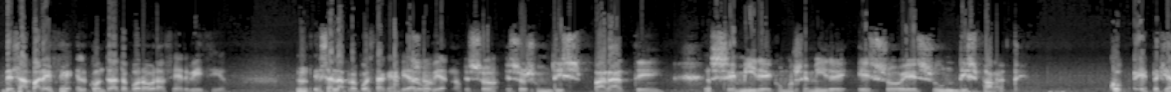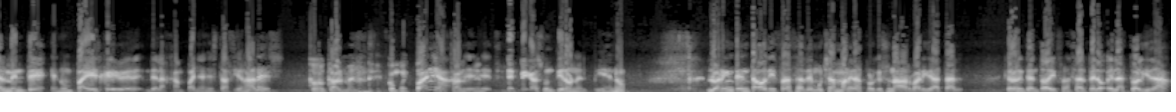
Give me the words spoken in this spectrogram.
desaparece el contrato por obra o servicio. ¿Mm? Esa es la propuesta que envía el gobierno. Eso, eso es un disparate. Se mire como se mire, eso es un disparate. Especialmente en un país que vive de las campañas estacionales. Totalmente. Como España. Eh, te pegas un tiro en el pie, ¿no? Lo han intentado disfrazar de muchas maneras porque es una barbaridad tal que lo han intentado disfrazar. Pero en la actualidad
